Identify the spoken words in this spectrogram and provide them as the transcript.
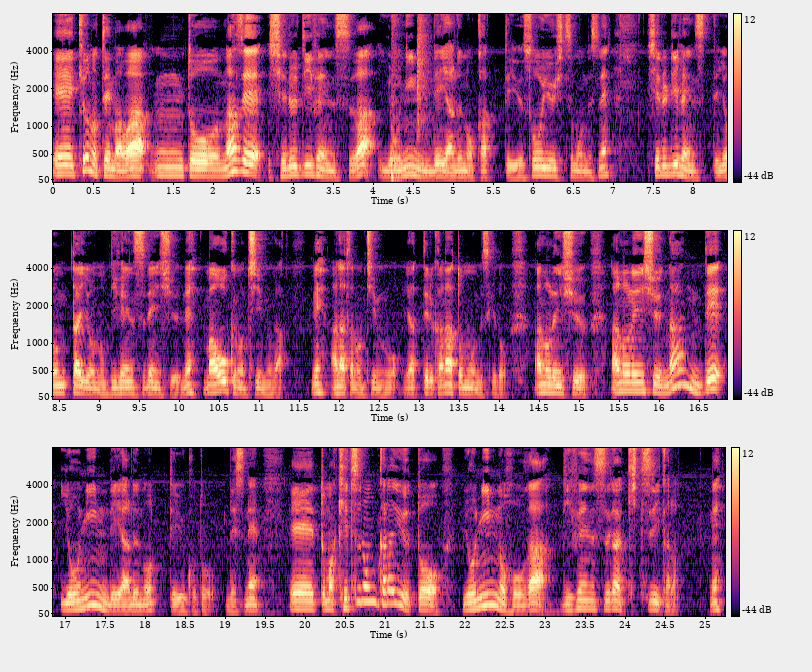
えー今日のテーマは、うんと、なぜシェルディフェンスは4人でやるのかっていう、そういう質問ですね。シェルディフェンスって4対4のディフェンス練習ね、まあ多くのチームが、ね、あなたのチームもやってるかなと思うんですけど、あの練習、あの練習、なんで4人でやるのっていうことですね。えーとまあ、結論から言うと、4人の方がディフェンスがきついから、ね、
